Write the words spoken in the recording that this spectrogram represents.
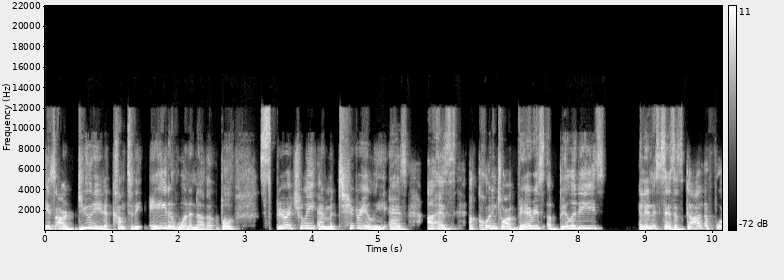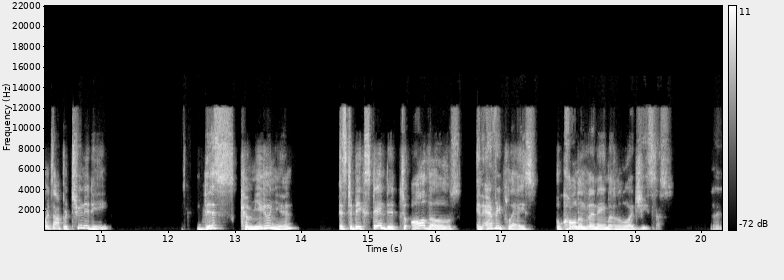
it's our duty to come to the aid of one another, both spiritually and materially, as uh, as according to our various abilities and then it says, as God affords opportunity, this communion is to be extended to all those in every place who call in the name of the Lord Jesus. Right?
